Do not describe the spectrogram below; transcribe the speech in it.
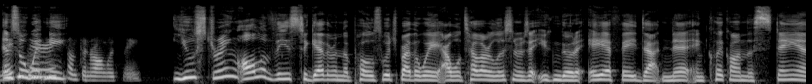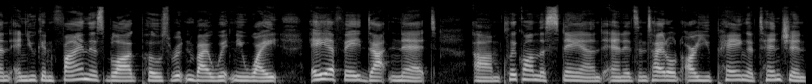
maybe so, there is Whitney- something wrong with me. you string all of these together in the post, which by the way, I will tell our listeners that you can go to afa.net and click on the stand and you can find this blog post written by Whitney White, afa.net. Um, click on the stand and it's entitled are you paying attention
